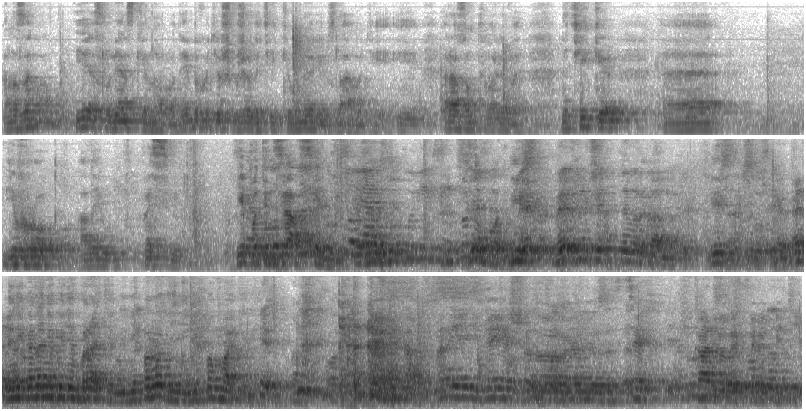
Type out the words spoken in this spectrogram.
А на загал є слов'янський народ. Я би хотів, щоб жили тільки в мирі, в злагоді і разом творили не тільки е, Європу, але й весь світ. Є потенціал сильний. Телекамери. вис- Мы никогда не будем братьями ни по родине, ни по матери. Вот. У мене є ідея щодо е, цих кадрових перипетій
